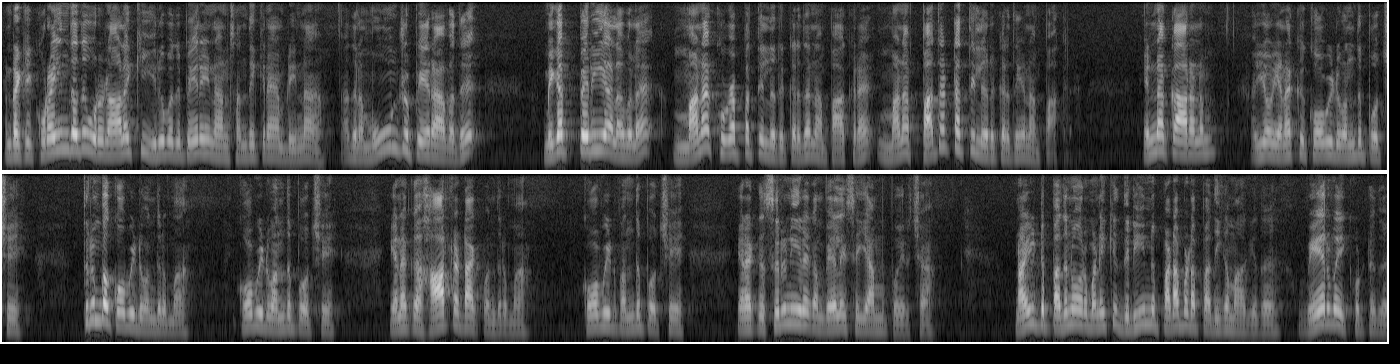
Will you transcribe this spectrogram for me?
இன்றைக்கு குறைந்தது ஒரு நாளைக்கு இருபது பேரை நான் சந்திக்கிறேன் அப்படின்னா அதில் மூன்று பேராவது மிகப்பெரிய அளவில் மனக்குழப்பத்தில் இருக்கிறத நான் பார்க்குறேன் மன பதட்டத்தில் இருக்கிறதையும் நான் பார்க்குறேன். என்ன காரணம்? ஐயோ எனக்கு கோவிட் வந்து போச்சு. திரும்ப கோவிட் வந்துருமா? கோவிட் வந்து போச்சு. எனக்கு ஹார்ட் அட்டாக் வந்துருமா? கோவிட் வந்து போச்சு. எனக்கு சிறுநீரகம் வேலை செய்யாமல் போயிடுச்சா நைட்டு பதினோரு மணிக்கு திடீர்னு படபடப்பு அதிகமாகுது வேர்வை கொட்டுது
